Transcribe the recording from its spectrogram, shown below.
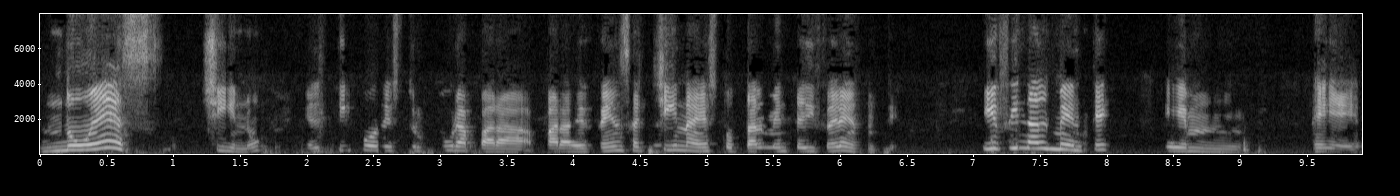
No es chino, el tipo de estructura para, para defensa china es totalmente diferente. Y finalmente, eh, eh,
